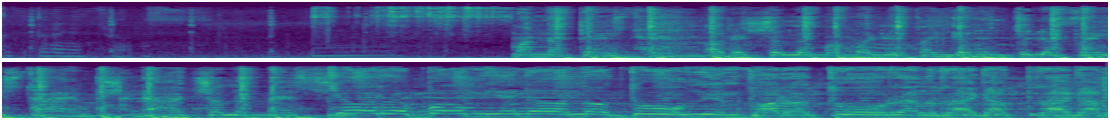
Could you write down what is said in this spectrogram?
Kıpır'a geçiyoruz. Bana test Araşalım ama lütfen görüntülü FaceTime Ne açalım es Arabam yeni Anadolu İmparator El ragat ragat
